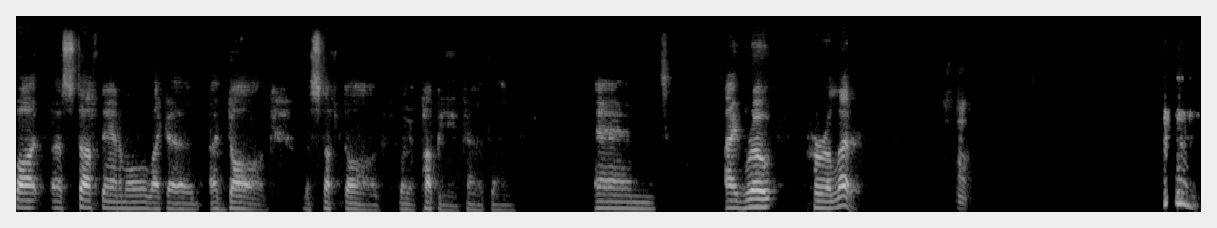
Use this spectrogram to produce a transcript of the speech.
bought a stuffed animal like a, a dog, a stuffed dog, like a puppy kind of thing. And I wrote her a letter.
